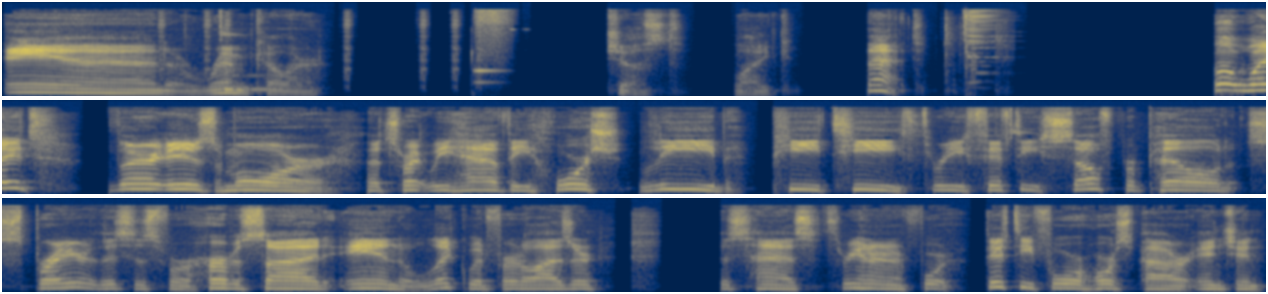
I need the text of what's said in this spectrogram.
and a rim color. Just like that. But wait, there is more. That's right, we have the Horsch Leeb PT350 self-propelled sprayer. This is for herbicide and liquid fertilizer. This has 354 horsepower engine,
